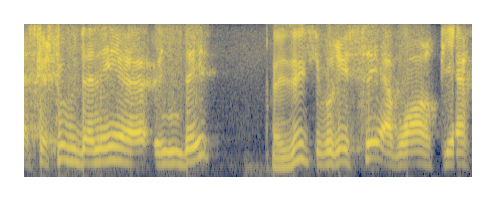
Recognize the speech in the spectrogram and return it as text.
Est-ce que je peux vous donner une idée? Allez-y. Si vous réussissez à voir Pierre,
